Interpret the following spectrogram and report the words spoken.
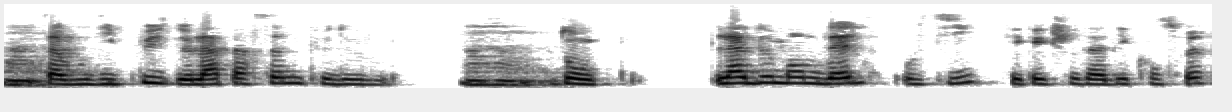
Mmh. Ça vous dit plus de la personne que de vous. Mmh. Donc la demande d'aide aussi, c'est quelque chose à déconstruire.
